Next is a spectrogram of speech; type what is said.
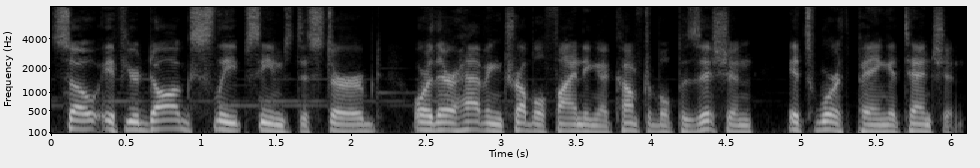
So if your dog's sleep seems disturbed, or they're having trouble finding a comfortable position, it's worth paying attention.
